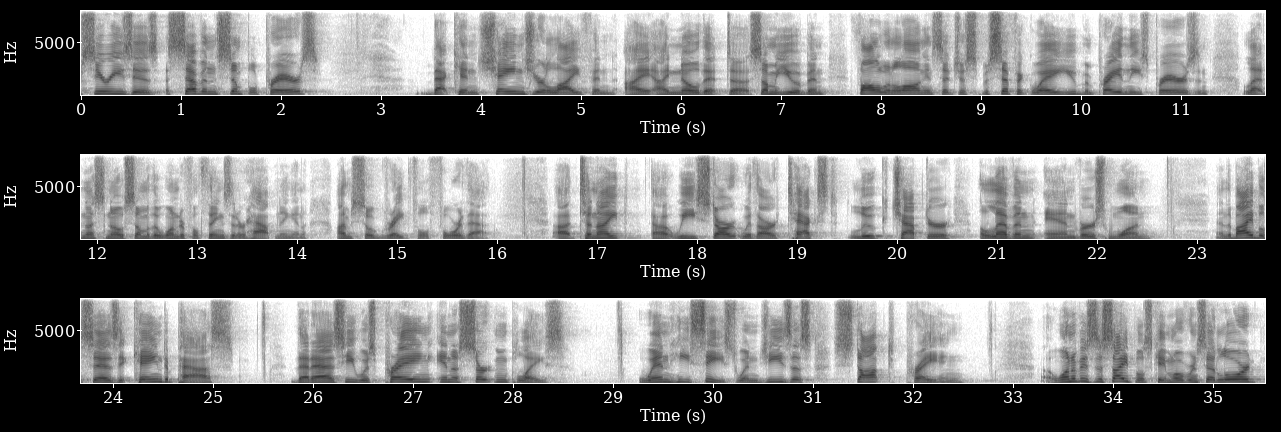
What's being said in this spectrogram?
Our series is Seven Simple Prayers that can change your life. And I, I know that uh, some of you have been following along in such a specific way. You've been praying these prayers and letting us know some of the wonderful things that are happening. And I'm so grateful for that. Uh, tonight, uh, we start with our text, Luke chapter 11 and verse 1. And the Bible says, It came to pass that as he was praying in a certain place, when he ceased, when Jesus stopped praying, uh, one of his disciples came over and said, Lord,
